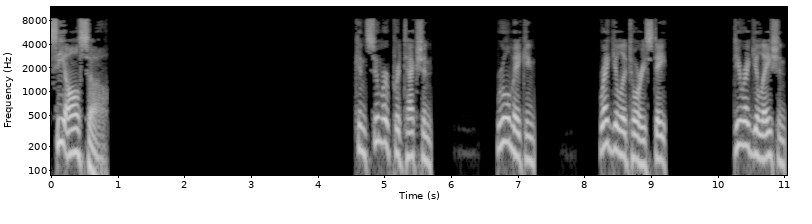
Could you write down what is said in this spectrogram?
See also. Consumer protection. Rulemaking. Regulatory state. Deregulation.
